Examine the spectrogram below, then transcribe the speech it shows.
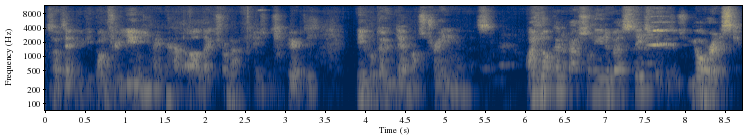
so I think if you've gone through uni, you maybe had a lecture on application security. People don't get much training in this. I'm not going to bash on the universities because it's your risk.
